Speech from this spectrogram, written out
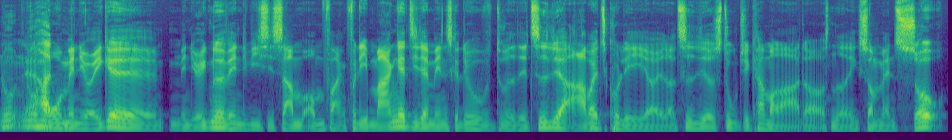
nu- nu ja, har- jo, men, jo ikke, men jo ikke nødvendigvis i samme omfang, fordi mange af de der mennesker, det er jo, du ved, det er tidligere arbejdskolleger, eller tidligere studiekammerater og sådan noget, ikke, som man så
